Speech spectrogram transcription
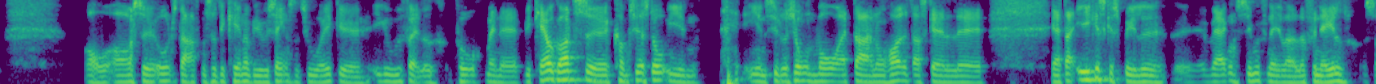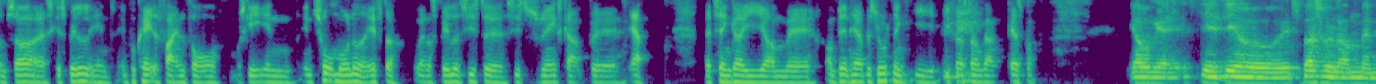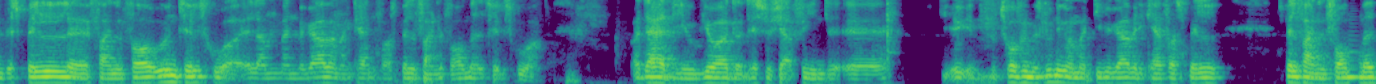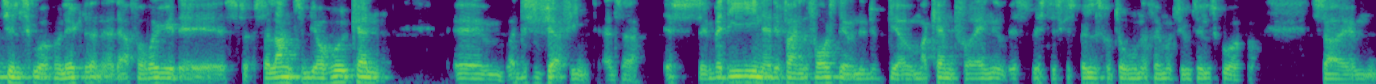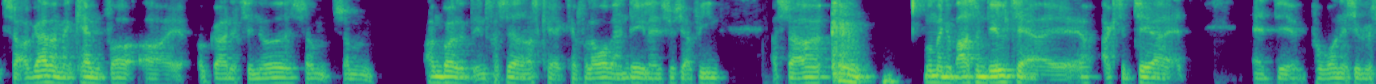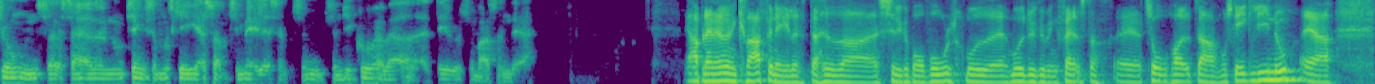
og, også onsdag aften, så det kender vi jo i sagens natur ikke, øh, ikke udfaldet på. Men øh, vi kan jo godt øh, komme til at stå i en, i en situation, hvor at der er nogle hold, der skal øh, ja, der ikke skal spille øh, hverken semifinaler eller finale, som så øh, skal spille en, en pokalfejl for måske en, en to måneder efter, man har spillet sidste, sidste turneringskamp. Øh, ja. Hvad tænker I om, øh, om den her beslutning i, i første omgang, Kasper? Jo, men det, det er jo et spørgsmål om, man vil spille øh, Final Four uden tilskuer, eller om man vil gøre, hvad man kan for at spille Final Four med tilskuer. Og der har de jo gjort, og det synes jeg er fint, øh, truffet en beslutning om, at de vil gøre, hvad de kan for at spille, spille Final Four med tilskuer på lægterne, og derfor rykke det øh, så, så langt, som de overhovedet kan. Øh, og det synes jeg er fint. Altså, jeg synes, øh, værdien af det Final Four-stævne, det bliver jo markant forringet, hvis, hvis det skal spilles for 225 tilskuere. Så, øhm, så at gøre, hvad man kan for at, øh, at gøre det til noget, som, som håndboldinteresserede også kan, kan få lov at være en del af, det synes jeg er fint. Og så må man jo bare som deltager øh, acceptere, at, at øh, på grund af situationen, så, så er der nogle ting, som måske ikke er så optimale, som, som, som de kunne have været. At det er jo så bare sådan, det er. Jeg har blandt andet en kvartfinale, der hedder Silkeborg Vol mod, øh, mod Nykøbing Falster. Øh, to hold, der måske ikke lige nu er,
